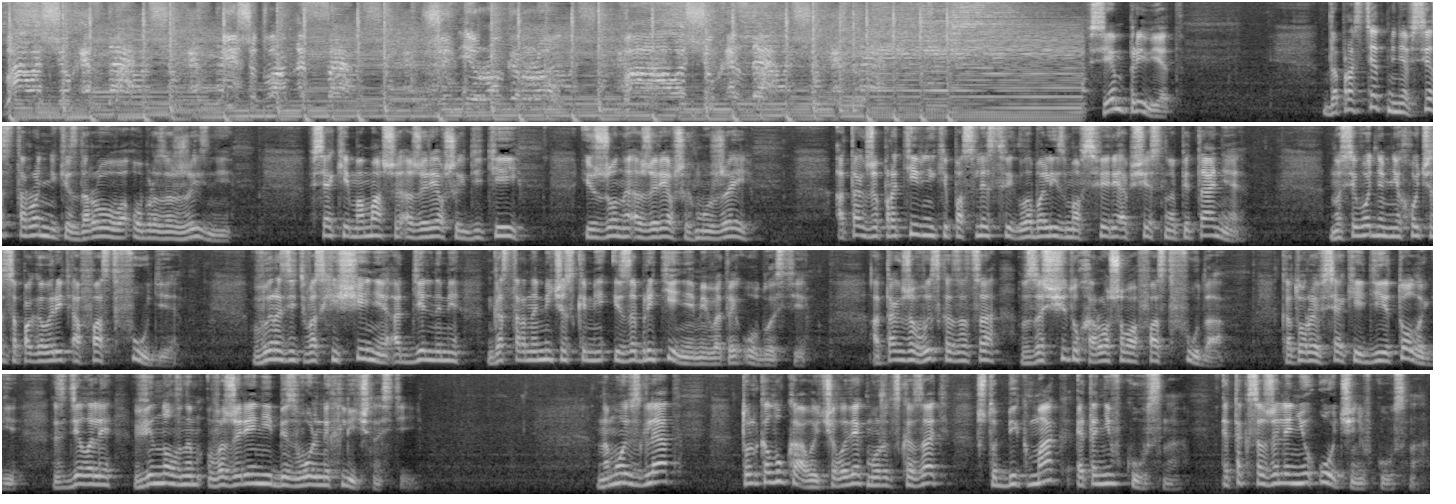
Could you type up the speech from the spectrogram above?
Валащук СД Пишет вам эссе Жизнь и рок-н-ролл Валащук СД Всем привет! Да простят меня все сторонники здорового образа жизни, всякие мамаши ожиревших детей и жены ожиревших мужей, а также противники последствий глобализма в сфере общественного питания. Но сегодня мне хочется поговорить о фастфуде, выразить восхищение отдельными гастрономическими изобретениями в этой области, а также высказаться в защиту хорошего фастфуда – которые всякие диетологи сделали виновным в ожирении безвольных личностей. На мой взгляд, только лукавый человек может сказать, что Биг Мак – это невкусно. Это, к сожалению, очень вкусно.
